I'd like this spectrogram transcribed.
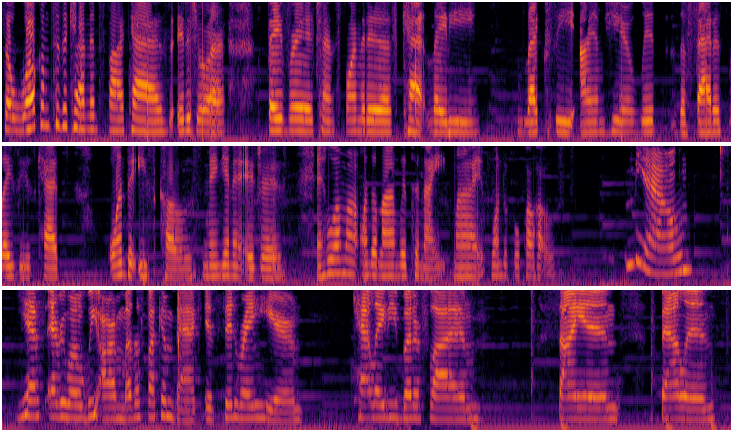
So, welcome to the CatNipz Podcast. It is your favorite transformative cat lady, Lexi. I am here with the fattest, laziest cats on the East Coast, Minion and Idris. And who am I on the line with tonight? My wonderful co host. Meow. Yes, everyone, we are motherfucking back. It's Sid Rain here. Cat Lady, Butterfly, Science, Balance,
